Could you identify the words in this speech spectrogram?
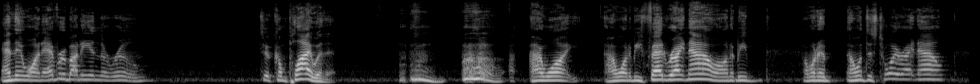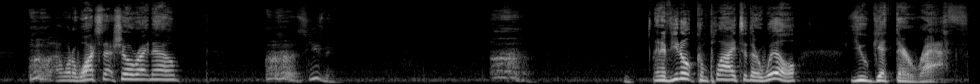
and they want everybody in the room to comply with it. I want I want to be fed right now. I want to be I want to I want this toy right now. I want to watch that show right now. Excuse me. And if you don't comply to their will, you get their wrath.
